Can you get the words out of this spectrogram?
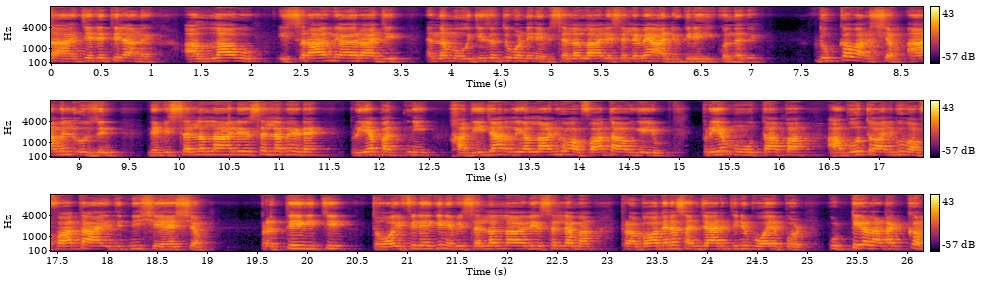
സാഹചര്യത്തിലാണ് അള്ളാഹു ഇസ്രാ മിഅറാജ് എന്ന മോജിസത്ത് കൊണ്ട് നബി സല്ലാ അലൈഹി സ്വല്ലമെ അനുഗ്രഹിക്കുന്നത്. ദുഃഖവർഷം ആമൽ ഉസിൻ നബി സല്ലാ അലൈഹി സ്വല്ലമയുടെ പ്രിയ പത്നി ഖദീജ റളിയല്ലാഹു വഫാത്താവുകയും പ്രിയ മൂത്താപ്പ അബൂ താലിബ് വഫാത്തായതിന് ശേഷം പ്രത്യേകിച്ച് തോയ്ഫിലേക്ക് നബി സല്ലാ അലൈഹി വസല്ലമ പ്രബോധന സഞ്ചാരത്തിന് പോയപ്പോൾ കുട്ടികളടക്കം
